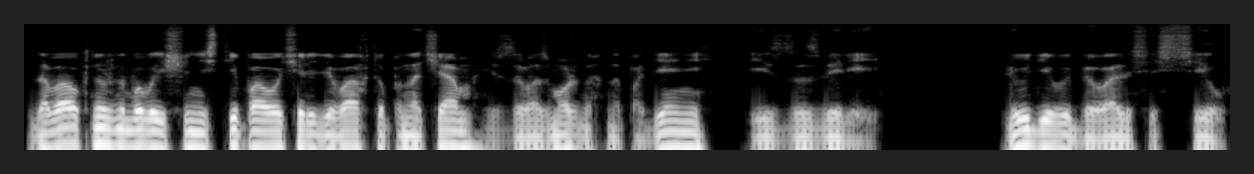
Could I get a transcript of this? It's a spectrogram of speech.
Вдобавок нужно было еще нести по очереди вахту по ночам из-за возможных нападений и из-за зверей. Люди выбивались из сил.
